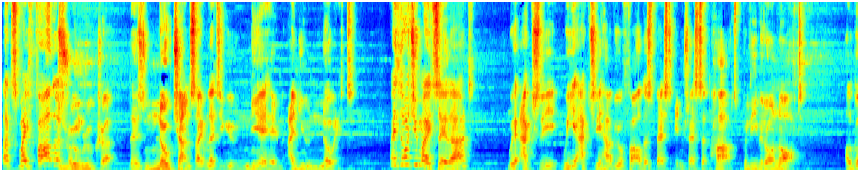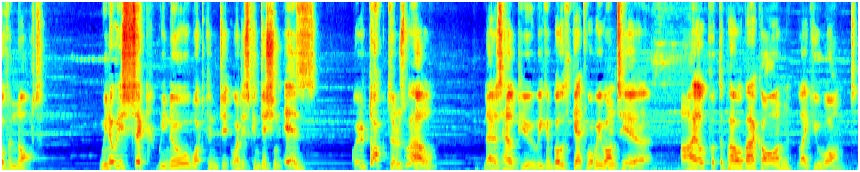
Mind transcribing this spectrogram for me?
That's my father's room, Rukra. There's no chance I'm letting you near him, and you know it. I thought you might say that. we actually, we actually have your father's best interests at heart, believe it or not. I'll go for not. We know he's sick. We know what, what his condition is. You a doctor as well? Let us help you. We can both get what we want here. I'll put the power back on like you want.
